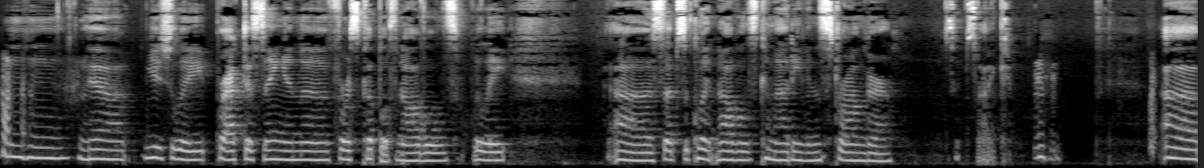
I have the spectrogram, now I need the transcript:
mm-hmm. Yeah, usually practicing in the first couple of novels really. Uh, subsequent novels come out even stronger. Seems like. Mm-hmm. Uh,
